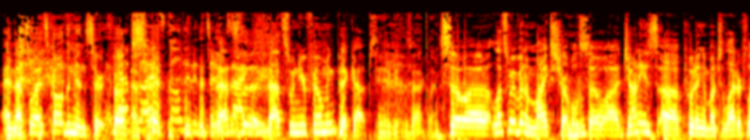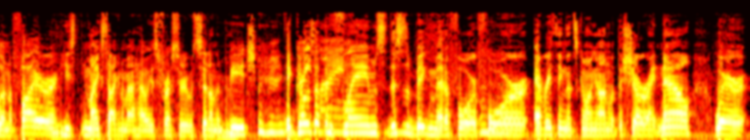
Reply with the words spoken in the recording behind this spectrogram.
And that's why it's called an insert, folks. That's why it's called an insert. That's exactly. the that's when you're filming pickups. exactly. So uh, let's move into Mike's trouble. Mm-hmm. So uh, Johnny's uh, putting a bunch of lighter fluid on a fire. Mm-hmm. He's Mike's talking about how he's frustrated with sit on the beach. It goes Great up in flames. This is a big metaphor for everything that's going on with the show right now, where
